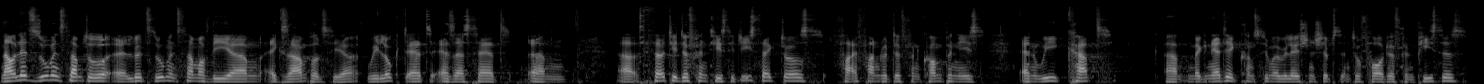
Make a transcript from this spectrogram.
Now let's zoom in some to uh, let's zoom in some of the um, examples here. We looked at, as I said, um, uh, 30 different TCG sectors, 500 different companies, and we cut um, magnetic consumer relationships into four different pieces.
